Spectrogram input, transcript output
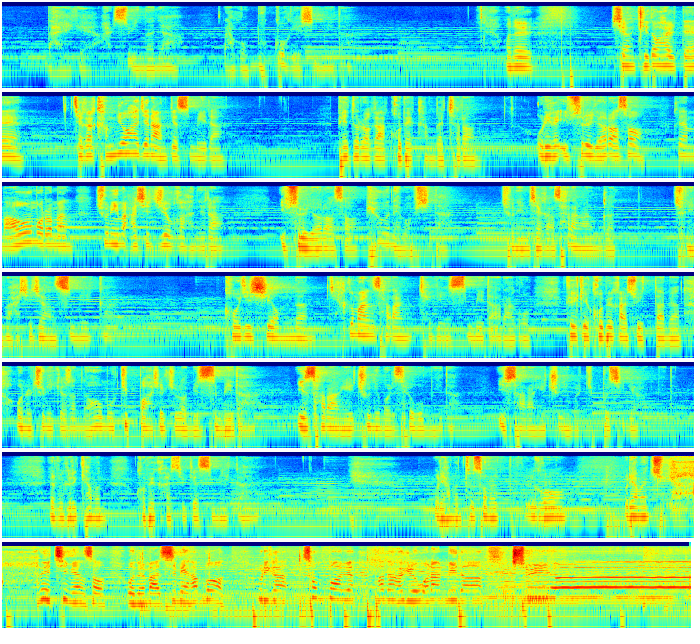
나에게 할 수 있느냐라고 묻고 계십니다. 오늘 시간 기도할 때 제가 강요하지는 않겠습니다. 베드로가 고백한 것처럼 우리가 입술을 열어서 그냥 마음으로만 주님 아시지요가 아니라 입술을 열어서 표현해 봅시다. 주님 제가 사랑하는 것 주님 아시지 않습니까? 거짓이 없는 자그마한 사랑 제게 있습니다 라고 그렇게 고백할 수 있다면 오늘 주님께서 너무 기뻐하실 줄로 믿습니다. 이 사랑이 주님을 세웁니다. 이 사랑이 주님을 기쁘시게 합니다. 여러분 그렇게 한번 고백할 수 있겠습니까? 네. 우리 한번 두 손을 들고 우리 한번 주여 외치면서 오늘 말씀에 한번 우리가 선포하며 반응하기를 원합니다. 주여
